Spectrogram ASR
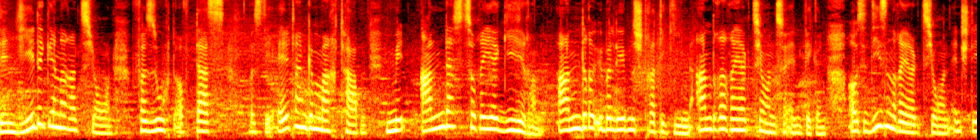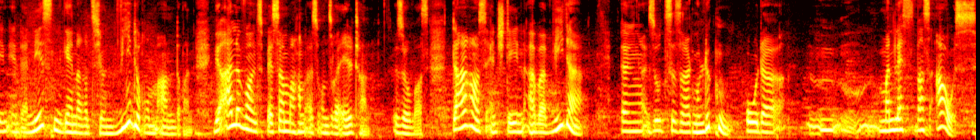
Denn jede Generation versucht auf das, was die Eltern gemacht haben, mit anders zu reagieren, andere Überlebensstrategien, andere Reaktionen zu entwickeln. Aus diesen Reaktionen entstehen in der nächsten Generation wiederum anderen. Wir alle wollen es besser machen als unsere Eltern. Sowas. Daraus entstehen aber wieder äh, sozusagen Lücken oder mm, man lässt was aus.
